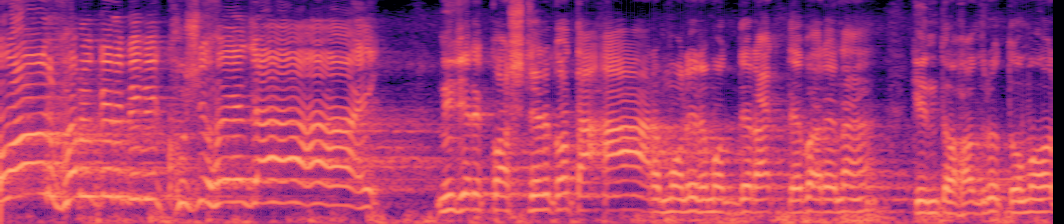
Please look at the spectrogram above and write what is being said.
ওমর ফারুকের বিবি খুশি হয়ে যায়। নিজের কষ্টের কথা আর মনের মধ্যে রাখতে পারে না। কিন্তু হজরত ওমর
